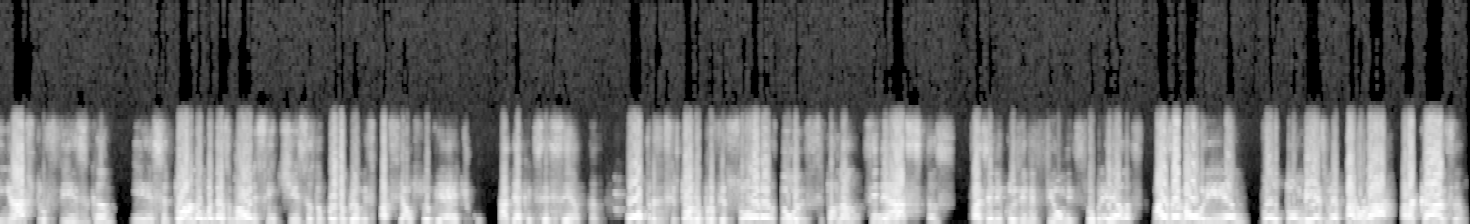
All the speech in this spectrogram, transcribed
em astrofísica e se torna uma das maiores cientistas do programa espacial soviético na década de 60. Outras se tornam professoras, duas se tornaram cineastas, fazendo inclusive filmes sobre elas, mas a maioria voltou mesmo para o lar, para casa,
